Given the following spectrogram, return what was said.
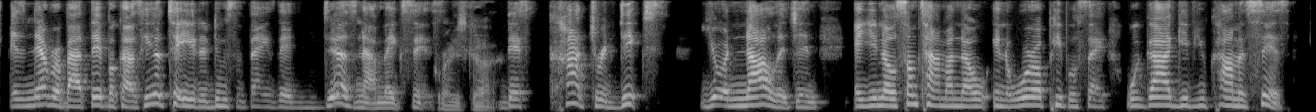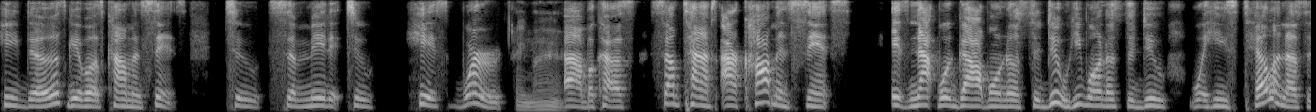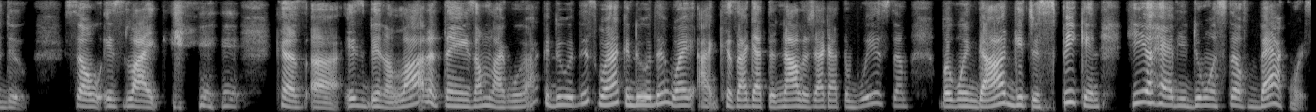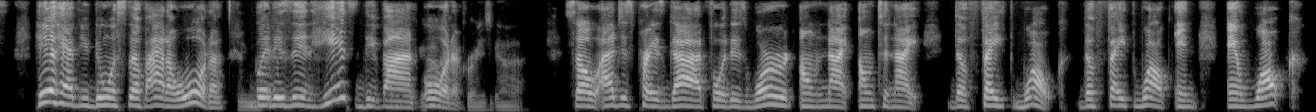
It's never about that because he'll tell you to do some things that does not make sense. Praise God. That contradicts your knowledge and and you know sometimes i know in the world people say well god give you common sense he does give us common sense to submit it to his word. Amen. Uh, because sometimes our common sense is not what God wants us to do. He wants us to do what he's telling us to do. So it's like, cause, uh, it's been a lot of things. I'm like, well, I could do it this way. I can do it that way. I, cause I got the knowledge. I got the wisdom. But when God gets you speaking, he'll have you doing stuff backwards. He'll have you doing stuff out of order, Amen. but it's in his divine order. Praise God. So I just praise God for this word on night on tonight, the faith walk, the faith walk and and walk.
